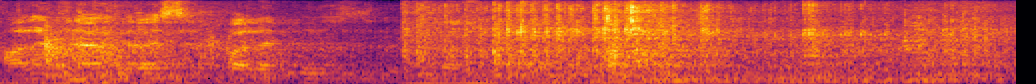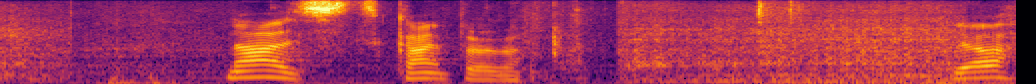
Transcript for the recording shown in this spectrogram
Alle 33 Paletten sind Nein, ist kein Problem. Ja.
